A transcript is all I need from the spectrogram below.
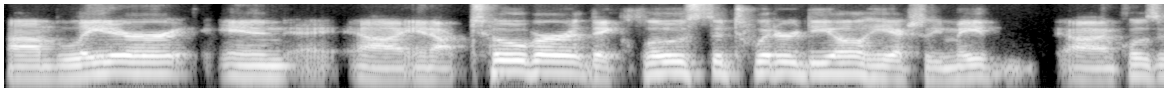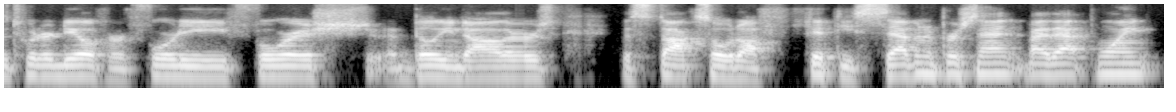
Um, later in uh, in October, they closed the Twitter deal. He actually made uh, closed the Twitter deal for 44ish billion dollars. The stock sold off 57% by that point.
